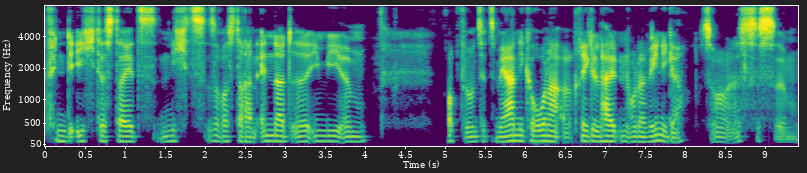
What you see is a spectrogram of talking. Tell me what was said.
finde ich, dass da jetzt nichts sowas daran ändert, äh, irgendwie, ähm, ob wir uns jetzt mehr an die Corona-Regeln halten oder weniger. So, es ist, ähm,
